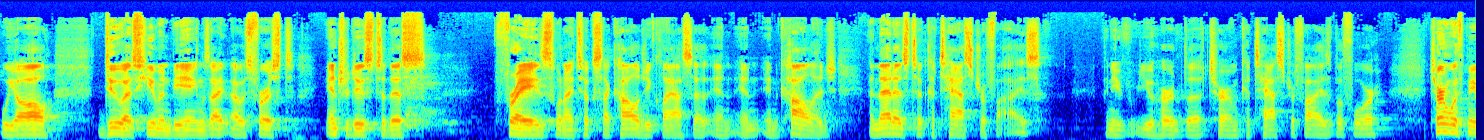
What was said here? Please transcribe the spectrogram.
we all do as human beings. I, I was first introduced to this phrase when I took psychology class in, in, in college, and that is to catastrophize. And you've you heard the term catastrophize before? Turn with me,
